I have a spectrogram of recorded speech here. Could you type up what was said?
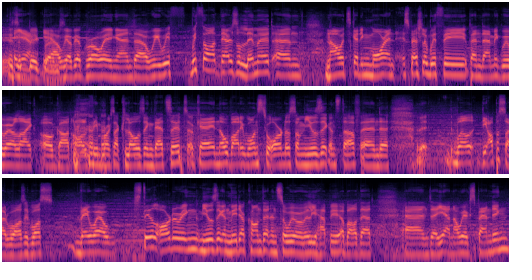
It's yeah, a big brand. yeah, we are, we are growing, and uh, we we we thought there's a limit, and now it's getting more. And especially with the pandemic, we were like, oh god, all theme parks are closing. That's it. Okay, nobody wants to order some music and stuff. And uh, well, the opposite was it was they were still ordering music and media content, and so we were really happy about that. And uh, yeah, now we're expanding.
